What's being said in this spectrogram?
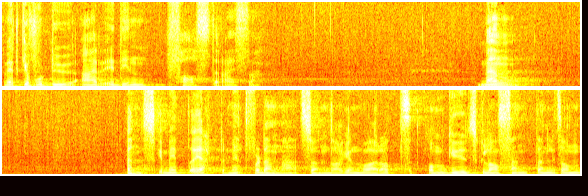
Jeg vet ikke hvor du er i din fastereise. Men ønsket mitt og hjertet mitt for denne søndagen var at om Gud skulle ha sendt en litt sånn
